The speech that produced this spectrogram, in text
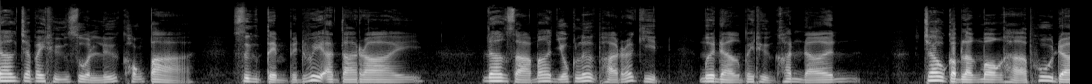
นางจะไปถึงส่วนลึกของป่า ซึ่งเต็มไปด้วยอันตราย นางสามารถยกเลิกภารกิจเมื่อนางไปถึงขั้นนั้น เจ้ากำลังมองหาผู้ใด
